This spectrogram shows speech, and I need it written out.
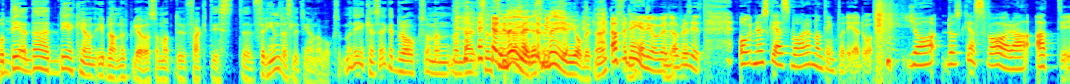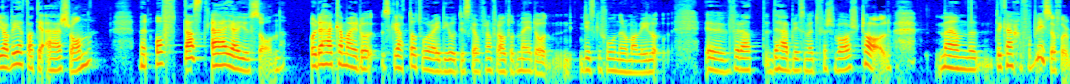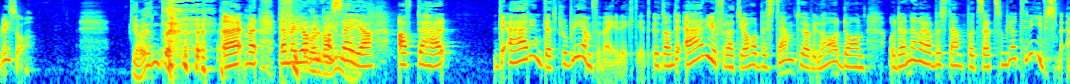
Och det, där, det kan jag ibland uppleva som att du faktiskt eh, förhindras lite grann av också. Men det är säkert bra också, men, men där, för, för, mig är det, för mig är det jobbigt. Nej? Ja, för dig är det jobbigt. Mm. Ja, precis. Och nu ska jag svara någonting på det då. Ja, då ska jag svara att jag vet att jag är sån, men oftast är jag ju sån Och det här kan man ju då skratta åt våra idiotiska, och framförallt åt mig då, diskussioner om man vill, eh, för att det här blir som ett försvarstal. Men det kanske får bli så, får det bli så? Jag vet inte. nej, men, nej, men jag vill bara säga att det här, det är inte ett problem för mig riktigt, utan det är ju för att jag har bestämt hur jag vill ha dagen och den har jag bestämt på ett sätt som jag trivs med.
